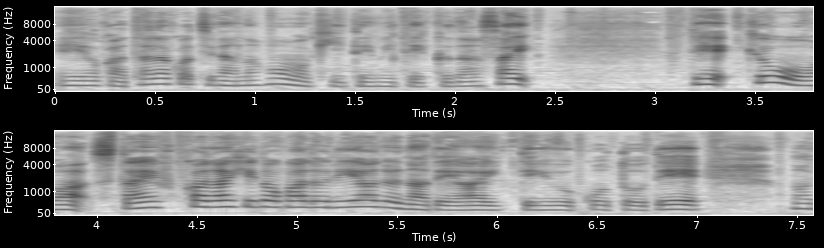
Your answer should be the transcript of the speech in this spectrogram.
えーよかったらこちらの方も聞いてみてください。で今日はスタイフから広がるリアルな出会いっていうことで、まあ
